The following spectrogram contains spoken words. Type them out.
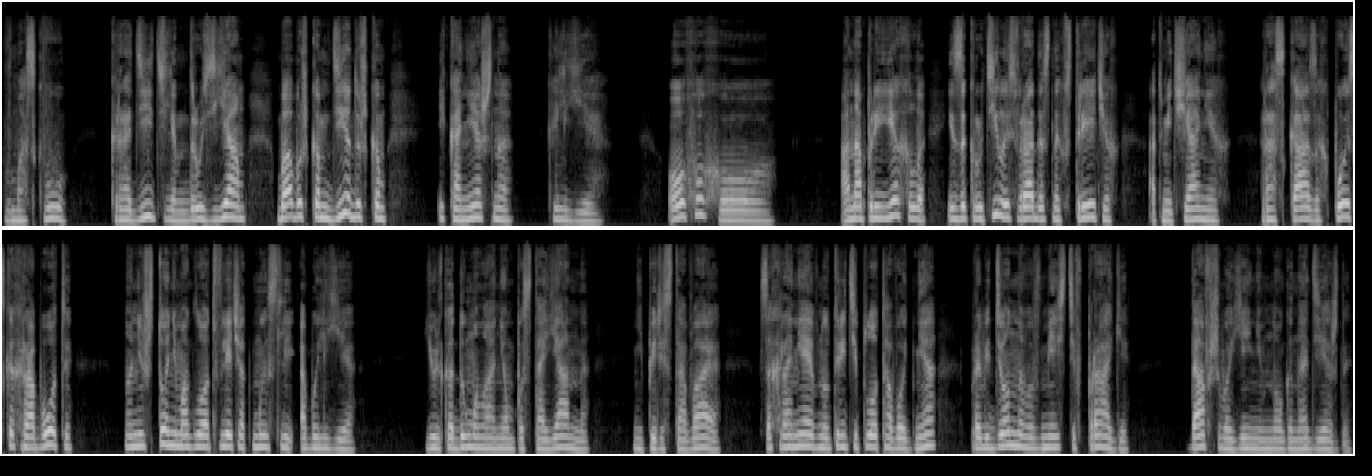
в Москву, к родителям, друзьям, бабушкам, дедушкам и, конечно, к Илье. Ох-охо! Она приехала и закрутилась в радостных встречах, отмечаниях, рассказах, поисках работы — но ничто не могло отвлечь от мыслей об Илье. Юлька думала о нем постоянно, не переставая, сохраняя внутри тепло того дня, проведенного вместе в Праге, давшего ей немного надежды.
